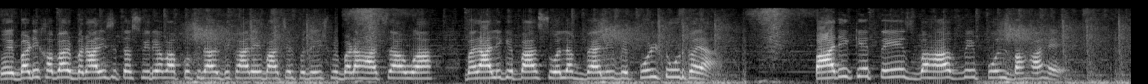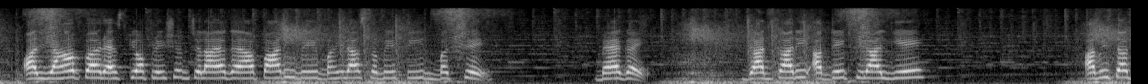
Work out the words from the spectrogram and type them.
तो ये बड़ी खबर, मनाली से तस्वीरें हम आपको फ़िलहाल दिखा रहे हैं। हिमाचल प्रदेश में बड़ा हादसा हुआ। मनाली के पास सोलंग वैली में पुल टूट गया। पानी के तेज बहाव में पुल बहा है। और यहाँ पर रेस्क्यू ऑपरेशन चलाया गया। पानी में महिला समेत तीन बच्चे बह गए। जानकारी अपडेट फ़िलहाल ये। अभी तक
